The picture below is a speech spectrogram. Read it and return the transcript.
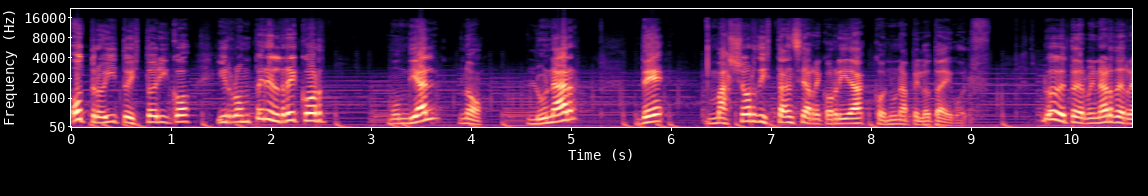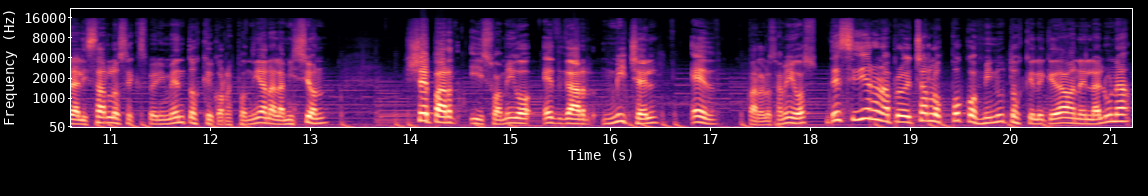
otro hito histórico y romper el récord mundial, no, lunar, de mayor distancia recorrida con una pelota de golf. Luego de terminar de realizar los experimentos que correspondían a la misión, Shepard y su amigo Edgar Mitchell, Ed para los amigos, decidieron aprovechar los pocos minutos que le quedaban en la luna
